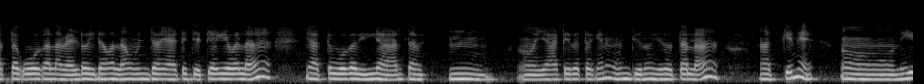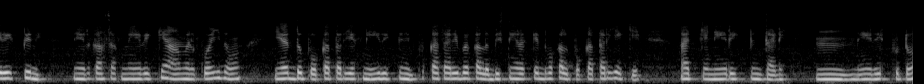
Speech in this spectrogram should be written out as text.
ಎತ್ತಾಗ ಹೋಗಲ್ಲ ಅವೆರಡು ಇದಾವಲ್ಲ, ಮುಂಜ ಯಾಟೆ ಜೊತೆ ಆಗ್ಯಾವಲ್ಲ ಎತ್ತ ಹೋಗಲ್ಲ, ಇಲ್ಲೇ ಆಡ್ತಾವೆ. ಹ್ಞೂ ಯಾಟಿರತ್ತಾಗೇನೆ ಮುಂಜಾನು ಇರುತ್ತಲ್ಲ ಅದಕ್ಕೇನೆ ನೀರಿಕ್ತೀನಿ. ನೀರು ಕಾಸಕ್ಕೆ ಇಕ್ಕಿ ಆಮೇಲೆ ಕೊಯ್ದು ಎದ್ದು ಪೊಕ್ಕ ತರಿಯಕ್ಕೆ ನೀರಿಕ್ತೀನಿ ಪೊಕ್ಕ ತರಿಬೇಕಲ್ಲ, ಬಿಸಿನೀರು ಹಾಕಿದ್ಬೇಕಲ್ಲ ಪೊಕ್ಕ ತರಿಯಕ್ಕೆ. ಅದಕ್ಕೆ ನೀರಿಕ್ತೀನಿ ತಡಿ. ಹ್ಞೂ ನೀರಿಕ್ಬಿಟ್ಟು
